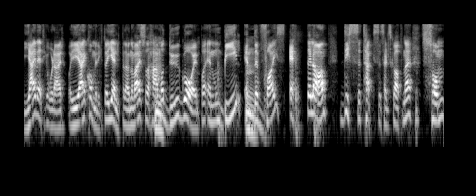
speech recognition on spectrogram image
Jeg vet ikke hvor det er, og jeg kommer ikke til å hjelpe deg underveis, så her må du gå inn på en mobil, en device, et eller annet. Disse taxiselskapene som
